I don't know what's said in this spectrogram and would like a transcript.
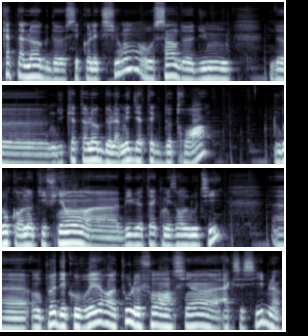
catalogue de ces collections au sein du, du catalogue de la médiathèque de Troyes. Donc en notifiant euh, Bibliothèque Maison de l'Outil, euh, on peut découvrir tout le fonds ancien accessible.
